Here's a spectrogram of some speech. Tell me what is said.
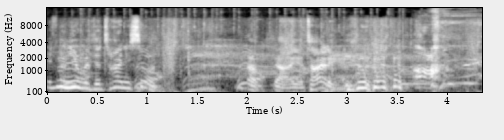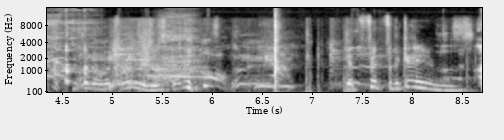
Even you with your tiny sword. Oh, ah, you're tired again. I don't know what's wrong with this. Get fit for the games.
